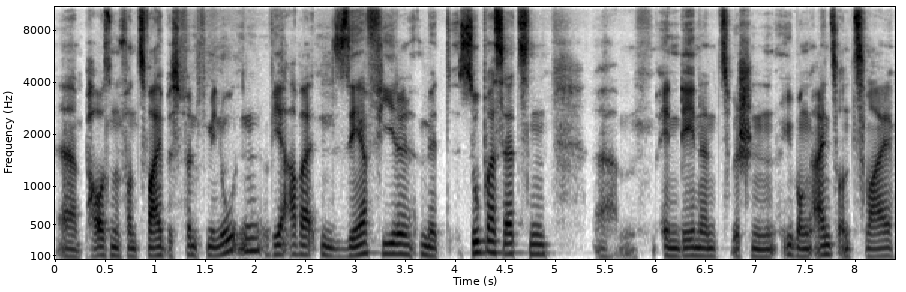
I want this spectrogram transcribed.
äh, Pausen von zwei bis fünf Minuten. Wir arbeiten sehr viel mit Supersätzen, ähm, in denen zwischen Übung 1 und 2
